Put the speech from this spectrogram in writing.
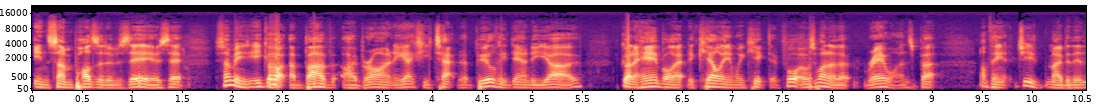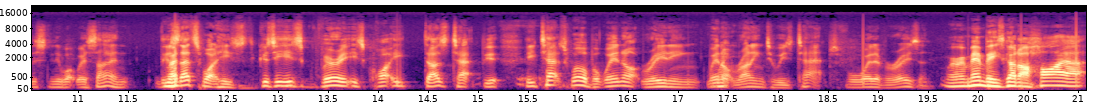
in some positives there is that somebody he got above O'Brien. He actually tapped it beautifully down to Yo. Got a handball out to Kelly and we kicked it forward. It was one of the rare ones, but I'm thinking, gee, maybe they're listening to what we're saying because that's what he's because he's very he's quite he does tap he taps well, but we're not reading we're not running to his taps for whatever reason. Well, remember, he's got a higher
